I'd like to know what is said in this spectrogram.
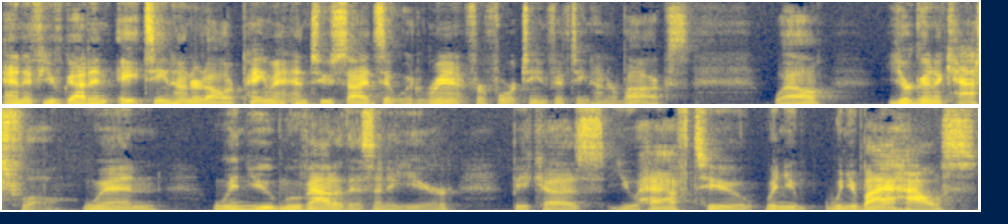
And if you've got an $1800 payment and two sides that would rent for 14 1500 bucks well you're going to cash flow when when you move out of this in a year because you have to when you when you buy a house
